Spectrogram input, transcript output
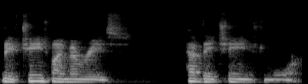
they've changed my memories. Have they changed more?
